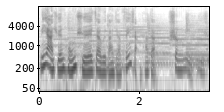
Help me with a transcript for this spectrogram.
李雅璇同学，再为大家分享他的生命历程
